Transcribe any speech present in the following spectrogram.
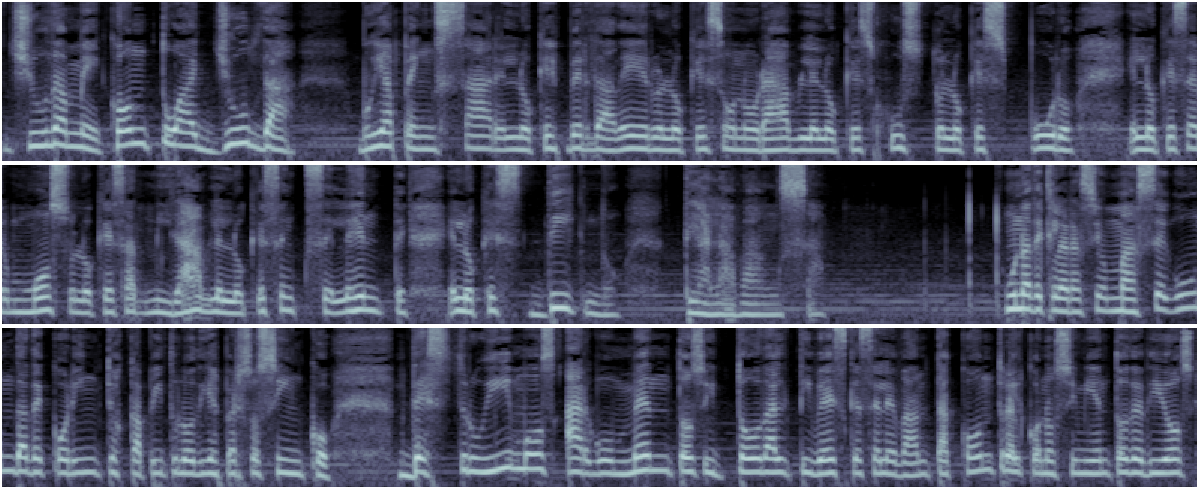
ayúdame con tu ayuda Voy a pensar en lo que es verdadero, en lo que es honorable, en lo que es justo, en lo que es puro, en lo que es hermoso, en lo que es admirable, en lo que es excelente, en lo que es digno de alabanza. Una declaración más, segunda de Corintios capítulo 10, verso 5. Destruimos argumentos y toda altivez que se levanta contra el conocimiento de Dios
